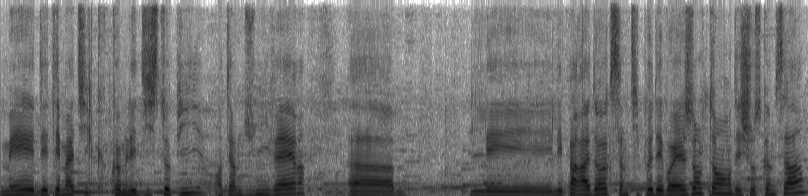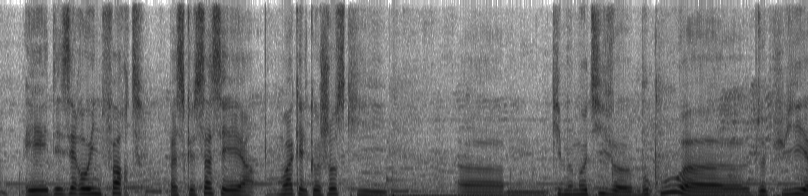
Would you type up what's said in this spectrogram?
mais des thématiques comme les dystopies en termes d'univers, euh, les, paradoxes, un petit peu des voyages dans le temps, des choses comme ça, et des héroïnes fortes, parce que ça c'est euh, moi quelque chose qui, qui me motive beaucoup depuis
